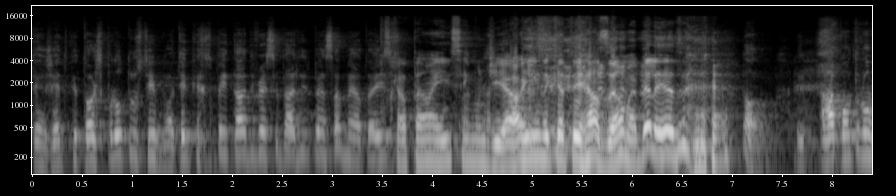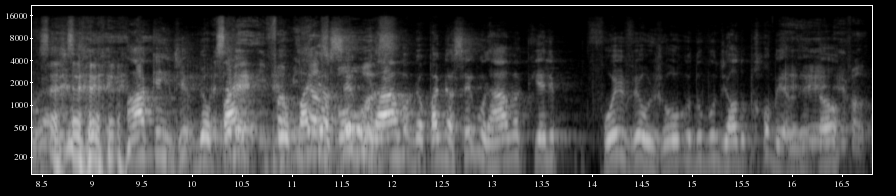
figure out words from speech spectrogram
Tem gente que torce para outros times, mas tem que respeitar a diversidade de pensamento. É isso. Os caras estão aí sem Mundial e ainda quer ter razão, mas beleza. Não, há controvérsia. há quem diga. Meu pai, meu pai me assegurava, meu pai me assegurava que ele foi ver o jogo do Mundial do Palmeiras. Então, ele falou,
